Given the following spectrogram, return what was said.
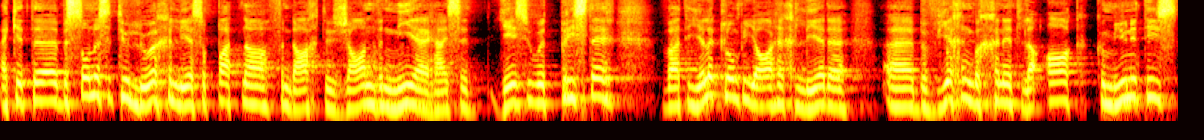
Ek het 'n besonderse teoloog gelees op pad na vandag toe Jean Venier, hy's 'n Jesuit priester wat 'n hele klompie jare gelede 'n uh, beweging begin het, Laak Communities.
